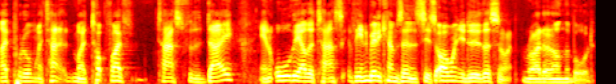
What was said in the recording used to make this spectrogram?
I put all my ta- my top five tasks for the day and all the other tasks. If anybody comes in and says, "Oh, "I want you to do this," I write it on the board,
